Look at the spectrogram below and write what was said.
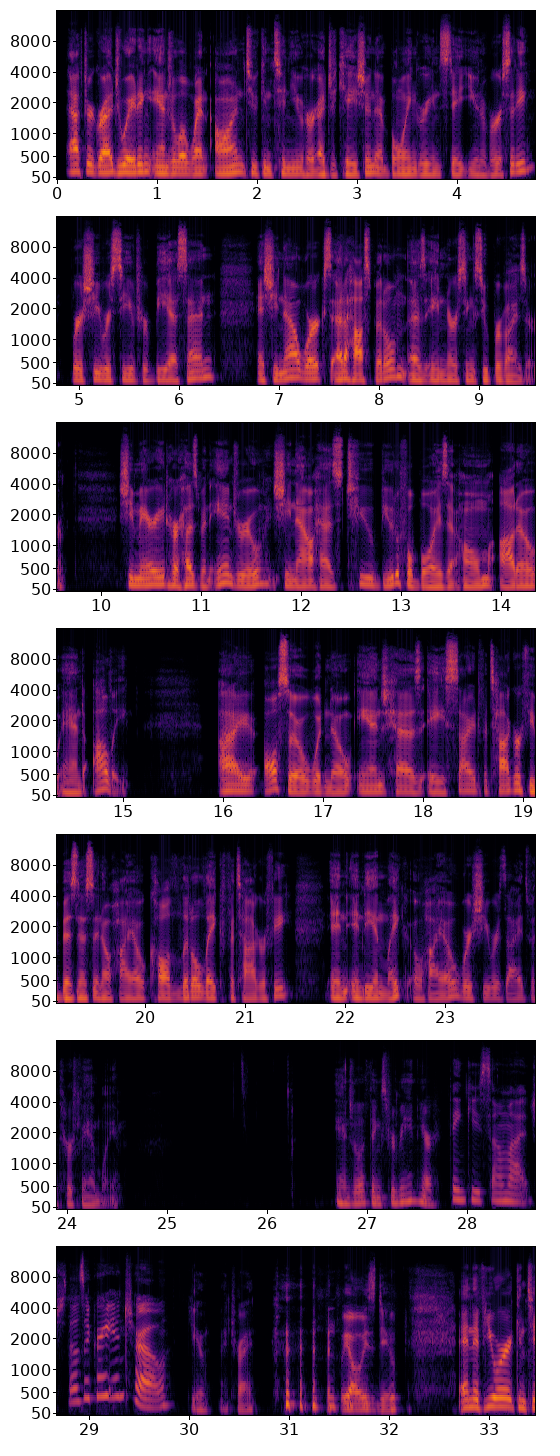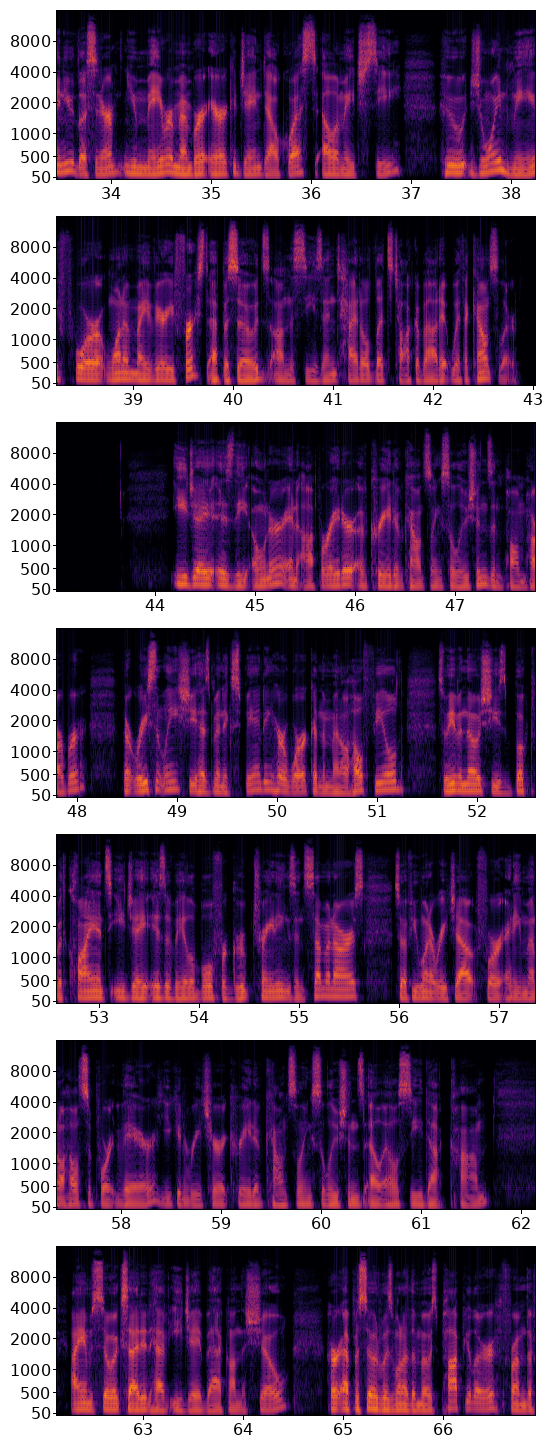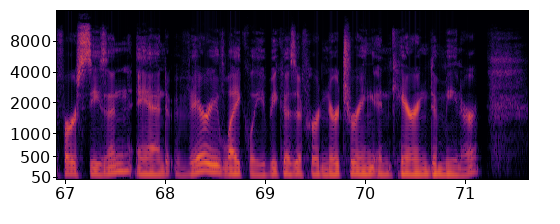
After graduating, Angela went on to continue her education at Bowling Green State University, where she received her BSN, and she now works at a hospital as a nursing supervisor. She married her husband Andrew. She now has two beautiful boys at home, Otto and Ollie. I also would know Ange has a side photography business in Ohio called Little Lake Photography in Indian Lake, Ohio, where she resides with her family. Angela, thanks for being here. Thank you so much. That was a great intro. Thank you. I try. we always do. And if you are a continued listener, you may remember Erica-Jayne Dalquhist, LMHC, who joined me for one of my very first episodes on the season titled Let's Talk About It with a Counselor. EJ is the owner and operator of Creative Counseling Solutions in Palm Harbor, but recently she has been expanding her work in the mental health field. So even though she's booked with clients, EJ is available for group trainings and seminars. So if you want to reach out for any mental health support there, you can reach her at creativecounselingsolutionsllc.com. I am so excited to have EJ back on the show. Her episode was one of the most popular from the first season, and very likely because of her nurturing and caring demeanor.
